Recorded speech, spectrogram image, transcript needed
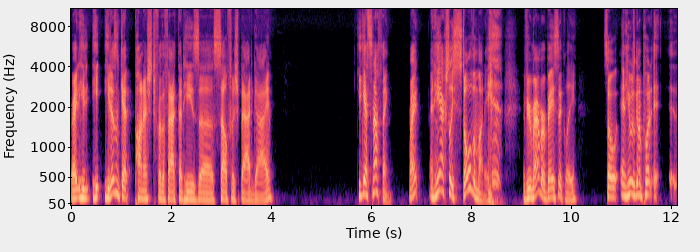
right, he he he doesn't get punished for the fact that he's a selfish bad guy. He gets nothing, right? And he actually stole the money. if you remember, basically. So, and he was going to put eh, eh,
